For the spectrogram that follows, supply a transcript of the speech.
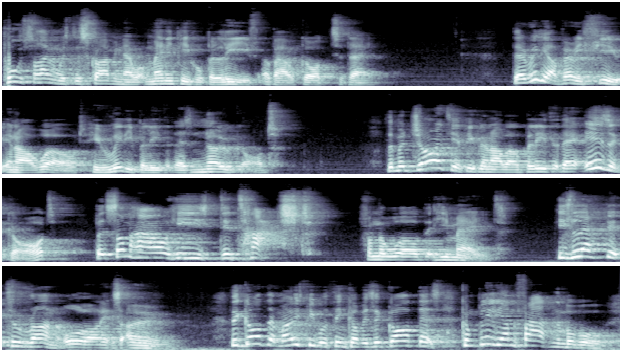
Paul Simon was describing now what many people believe about God today. There really are very few in our world who really believe that there's no God. The majority of people in our world believe that there is a God, but somehow he's detached from the world that he made. He's left it to run all on its own. The God that most people think of is a God that's completely unfathomable.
